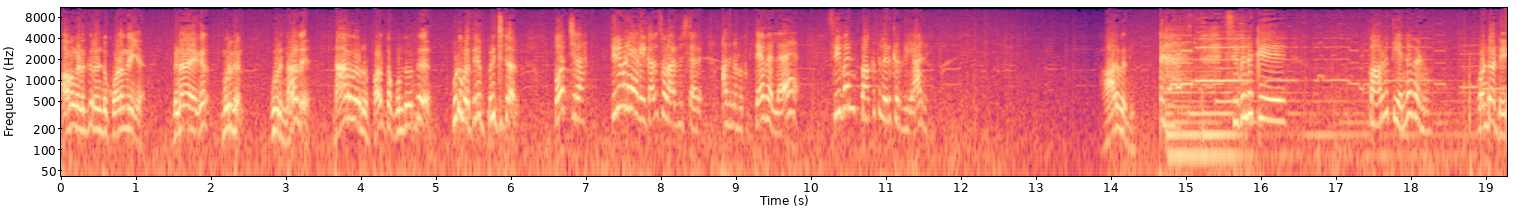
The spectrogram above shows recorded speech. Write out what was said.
அவங்களுக்கு ரெண்டு குழந்தைங்க. விநாயகர் முருகன். ஒரு நாள் நாரதர் ஒரு பழத்தை கொண்டு வந்து குடும்பத்தையே பிரிச்சுட்டாரு. போச்சுடா. திருவிளையாடல் கதை சொல்ல ஆரம்பிச்சிட்டாரு. அது நமக்கு தேவையில்ல. சிவன் பக்கத்துல இருக்கிறது யாரு? பார்வதி. சிவனுக்கு பார்வதி என்ன வேணும்? பொண்டாட்டி.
